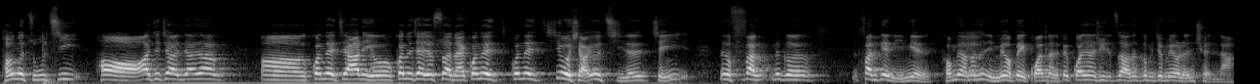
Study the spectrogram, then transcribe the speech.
同一个足迹，吼，啊就叫人家让啊关在家里，关在家里就算了，关在关在又小又挤的简易那个饭那个饭店里面，同样，但是你没有被关了，你被关下去就知道那根本就没有人权呐。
